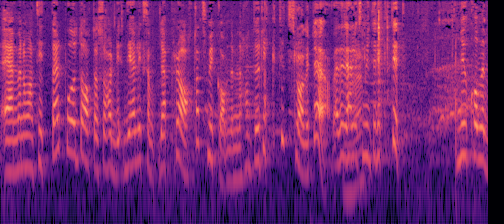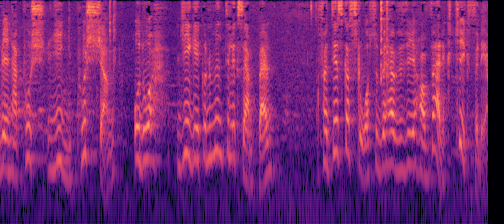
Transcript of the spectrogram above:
Eh, men om man tittar på data så har det, det, har liksom, det har pratats mycket om det men det har inte riktigt slagit över. Eller det har liksom inte riktigt. Nu kommer det bli den här push, gig-pushen. Och då gig-ekonomin till exempel. För att det ska slå så behöver vi ha verktyg för det.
